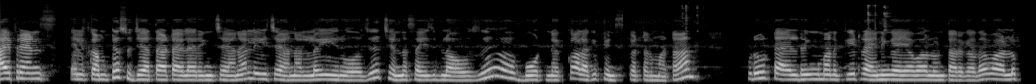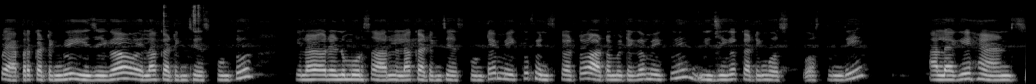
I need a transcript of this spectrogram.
Hi friends welcome to Sujatha tailoring channel. ఈ ఛానల్లో ఈరోజు చిన్న సైజు బ్లౌజు బోట్ నెక్ అలాగే ఫిన్స్ కట్ అనమాట ఇప్పుడు టైలరింగ్ మనకి ట్రైనింగ్ అయ్యే వాళ్ళు ఉంటారు కదా వాళ్ళు పేపర్ కటింగ్ ఈజీగా ఇలా కటింగ్ చేసుకుంటూ ఇలా రెండు మూడు సార్లు ఇలా కటింగ్ చేసుకుంటే మీకు ఫిన్స్ కట్ ఆటోమేటిక్గా మీకు ఈజీగా కటింగ్ వస్తుంది. అలాగే హ్యాండ్స్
